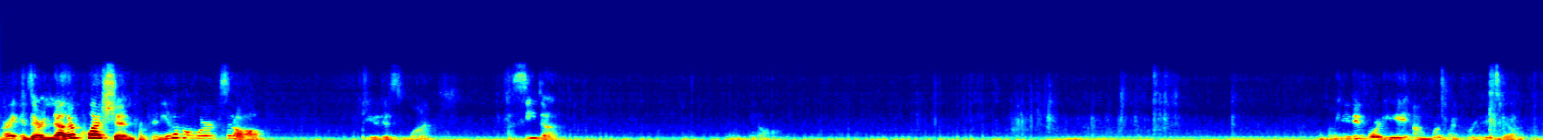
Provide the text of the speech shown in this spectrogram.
All right, is there another question from any of the homeworks at all? Do you just want a C done? Can you do 48 on 4.4 2?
